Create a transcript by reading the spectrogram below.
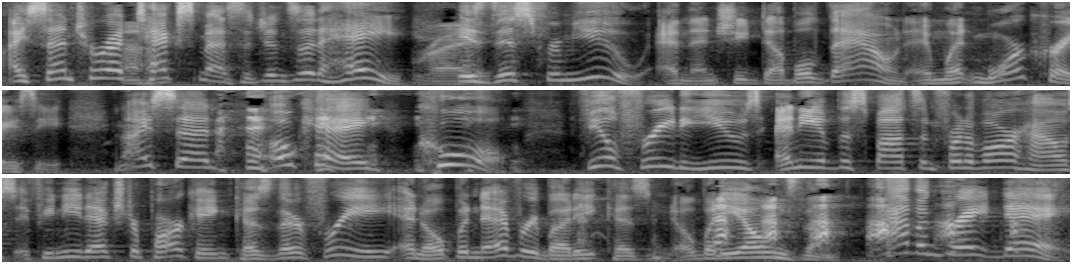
I sent her a text message and said, "Hey, Uh-huh. Right. is this from you?" And then she doubled down and went more crazy. And I said, "Okay, cool. Feel free to use any of the spots in front of our house if you need extra parking because they're free and open to everybody because nobody owns them. Have a great day."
